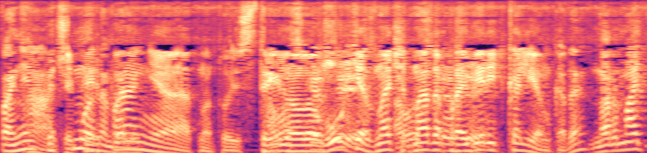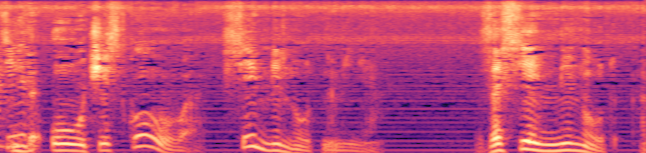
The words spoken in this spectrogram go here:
понять, А, почему она болит. понятно. То есть А стрельнула вот в скажи, ухе, значит, а вот надо скажи. проверить коленка, да? Норматив у участкового 7 минут на меня. За 7 минут э,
